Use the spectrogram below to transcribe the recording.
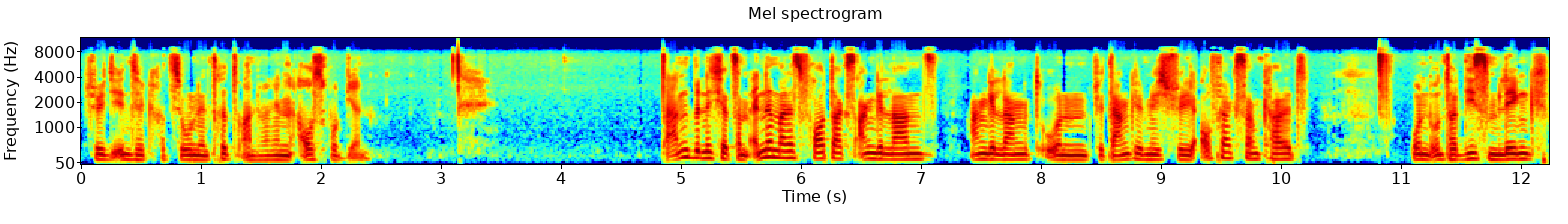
für die Integration in Drittanwendungen ausprobieren. Dann bin ich jetzt am Ende meines Vortrags angelangt, angelangt und bedanke mich für die Aufmerksamkeit. Und unter diesem Link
